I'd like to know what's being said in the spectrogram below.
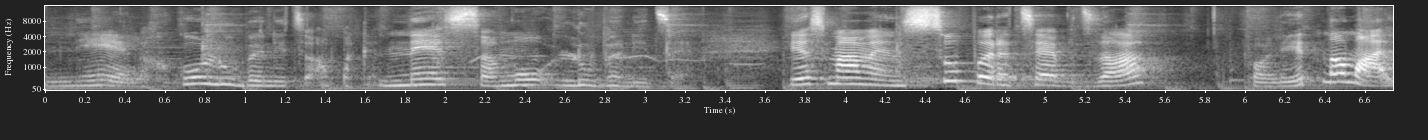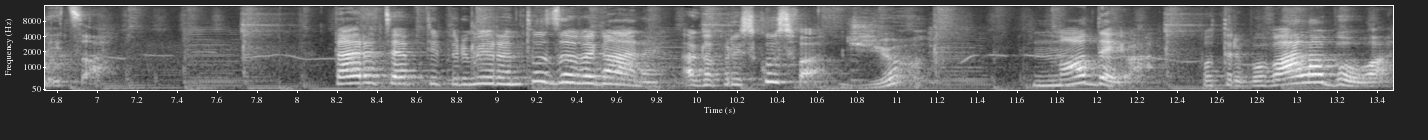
Ne, lahko lubenico, ampak ne samo lubenice. Jaz imam en super recept za poletno malico. Ta recept je primeren tudi za vegane, a ga preizkusva. Ja. No, deva, potrebovala bova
